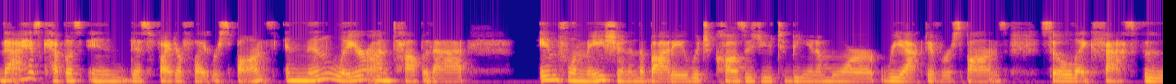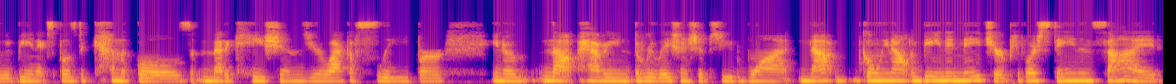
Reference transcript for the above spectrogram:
that has kept us in this fight or flight response. And then layer on top of that, inflammation in the body, which causes you to be in a more reactive response. So like fast food, being exposed to chemicals, medications, your lack of sleep, or, you know, not having the relationships you'd want, not going out and being in nature. People are staying inside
